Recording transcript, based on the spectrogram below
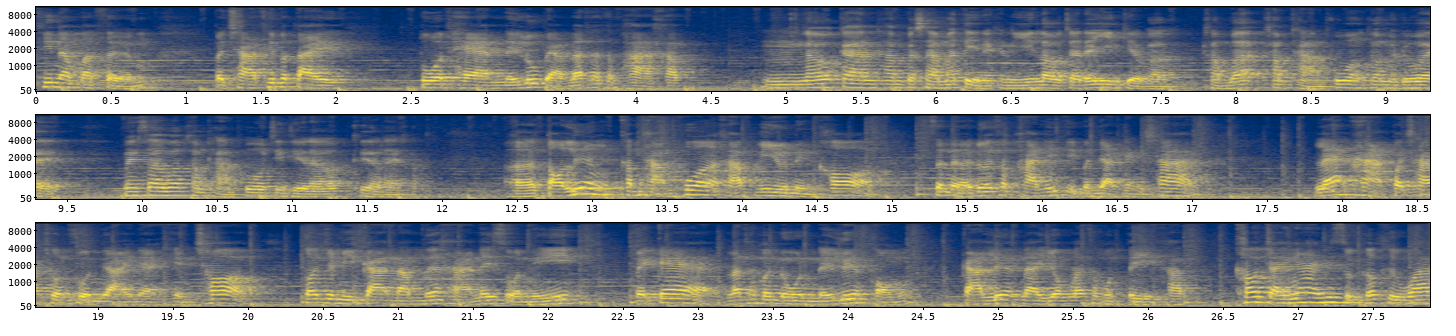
ที่นำมาเสริมประชาธิปไตยตัวแทนในรูปแบบรัฐสภาครับ อืมแล้วการทำประชามติในครั้งนี้เราจะได้ยินเกี่ยวกับคำว่าคำถามพ่วงเข้ามาด้วย ไม่ทราบว่าคำถามพ่วงจริงๆแล้วคืออะไรครับ เอ่อต่อเรื่องคำถามพ่วงนะครับมีอยู่หนึ่งข้อ เสนอโดยสภานิติบัญญัติแห่งชาติ และหากประชาชนส่วนใหญ่เนี่ยเห็นชอบ ก็จะมีการนำเนื้อหาในส่วนนี้ ไปแก้รัฐธรรมนูญในเรื่องของการเลือกนายกรัฐมนตรีครับ เข้าใจง่ายที่สุดก็คือว่า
